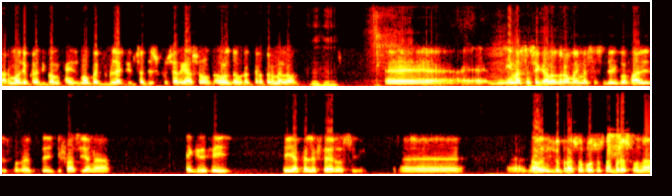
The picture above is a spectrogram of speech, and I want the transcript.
αρμόδιο κρατικό μηχανισμό που επιβλέπει τους αντίστοιχους εργάσεων όλων των κρατών μελών. Ε, είμαστε σε καλό δρόμο, είμαστε στην τελική φάση, τελική φάση για να εγκριθεί η απελευθέρωση ε, ε να οδηγήσει το πράσινο φως ώστε να μπορέσουμε να,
